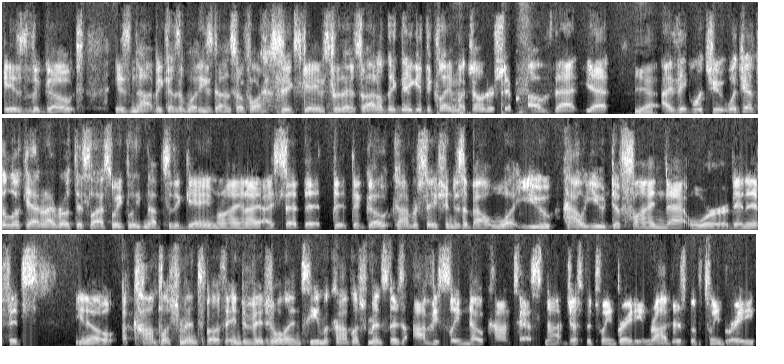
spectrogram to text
is the goat is not because of what he's done so far six games for them. So I don't think they get to claim much ownership of that yet. Yeah. I think what you what you have to look at, and I wrote this last week leading up to the game, Ryan. I, I said that the, the goat conversation is about what you how you define that word, and if it's you know, accomplishments, both individual and team accomplishments, there's obviously no contest, not just between Brady and Rodgers, but between Brady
